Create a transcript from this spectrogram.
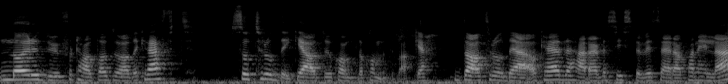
når du fortalte at du hadde kreft, så trodde ikke jeg at du kom til å komme tilbake. Da trodde jeg ok, det her er det siste vi ser av Pernille.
